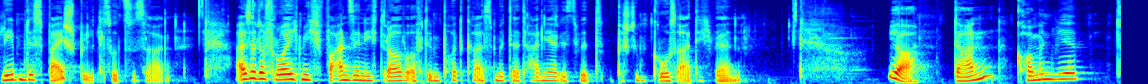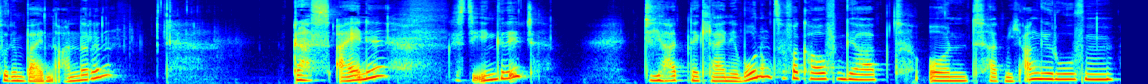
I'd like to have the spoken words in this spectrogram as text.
lebendes Beispiel sozusagen. Also da freue ich mich wahnsinnig drauf auf den Podcast mit der Tanja. Das wird bestimmt großartig werden. Ja, dann kommen wir zu den beiden anderen. Das eine ist die Ingrid. Die hat eine kleine Wohnung zu verkaufen gehabt und hat mich angerufen.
